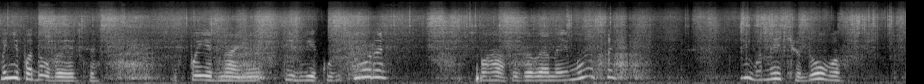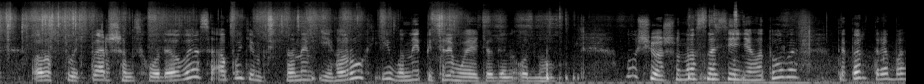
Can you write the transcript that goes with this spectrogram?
Мені подобається в поєднанні ці дві культури, багато зеленої маси. І вони чудово ростуть. Першим сходить овес, а потім за ним і горох, і вони підтримують один одного. Ну що ж, у нас насіння готове. Тепер треба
